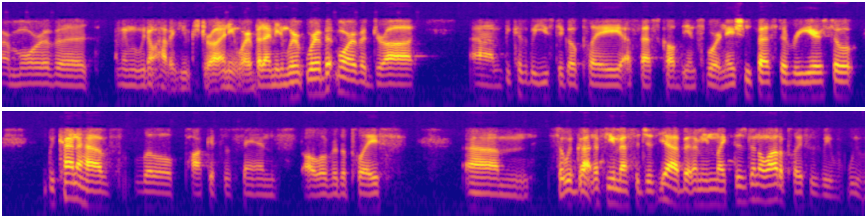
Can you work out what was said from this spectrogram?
are more of a. I mean, we don't have a huge draw anywhere, but I mean, we're we're a bit more of a draw um, because we used to go play a fest called the Insubordination Fest every year. So we kind of have little pockets of fans all over the place. Um, so we've gotten a few messages, yeah, but I mean, like, there's been a lot of places we've we've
